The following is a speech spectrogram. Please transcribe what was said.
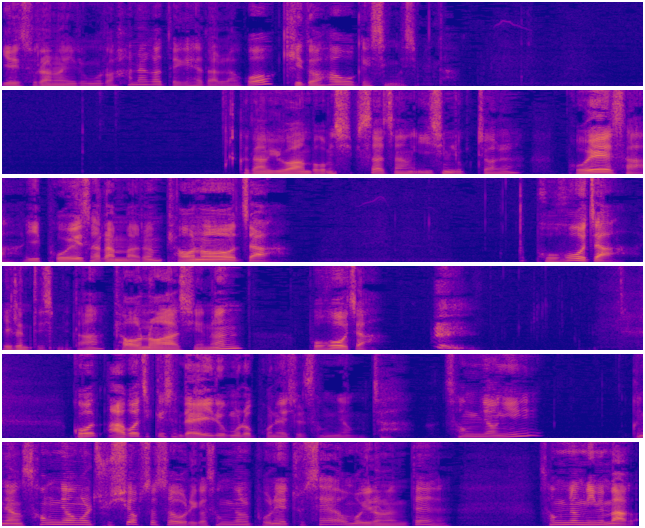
예수라는 이름으로 하나가 되게 해달라고 기도하고 계신 것입니다. 그 다음 요한복음 14장 26절 보혜사 이 보혜사란 말은 변호자 보호자 이런 뜻입니다. 변호하시는 보호자 곧 아버지께서 내 이름으로 보내실 성령 자 성령이 그냥 성령을 주시옵소서 우리가 성령을 보내주세요 뭐 이러는데 성령님이 막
